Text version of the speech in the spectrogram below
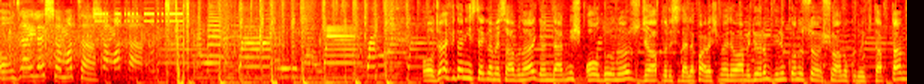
Olcayla Şamata. Olcay Fidan Instagram hesabına göndermiş olduğunuz cevapları sizlerle paylaşmaya devam ediyorum. Günün konusu şu an okuduğun kitaptan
